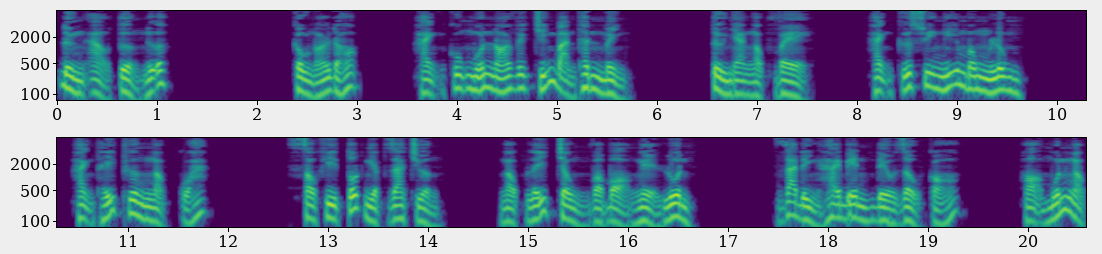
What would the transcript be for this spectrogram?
Đừng ảo tưởng nữa. Câu nói đó, Hạnh cũng muốn nói với chính bản thân mình. Từ nhà Ngọc về, Hạnh cứ suy nghĩ mông lung. Hạnh thấy thương Ngọc quá. Sau khi tốt nghiệp ra trường, Ngọc lấy chồng và bỏ nghề luôn. Gia đình hai bên đều giàu có. Họ muốn Ngọc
